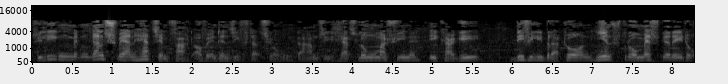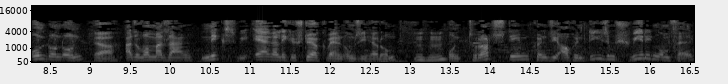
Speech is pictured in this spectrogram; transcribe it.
Sie liegen mit einem ganz schweren Herzinfarkt auf der Intensivstation. Da haben Sie Herz-Lungen-Maschine, EKG, Defibrillatoren, Hirnstrommessgeräte und, und, und. Ja. Also wollen wir sagen, nix wie ärgerliche Störquellen um Sie herum. Und trotzdem können Sie auch in diesem schwierigen Umfeld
